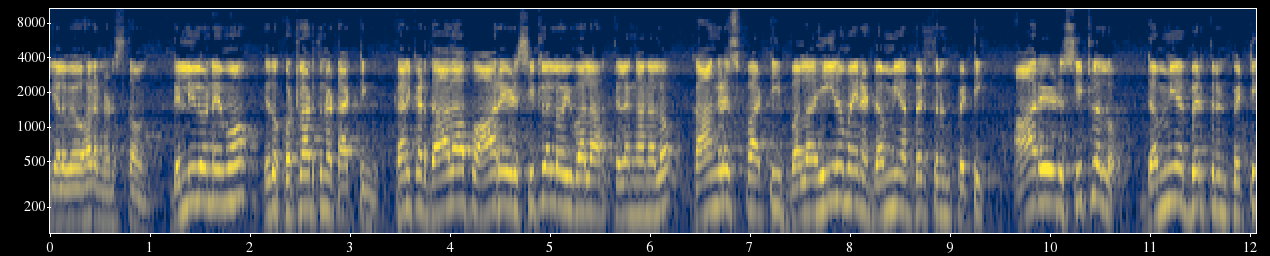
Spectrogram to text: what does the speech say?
ఇలా వ్యవహారం నడుస్తా ఉంది. ఢిల్లీలోనేమో ఏదో కొట్లాడుతున్న టాక్టింగ్ కానీ ఇక్కడ దాదాపు ఆరేడు సీట్లలో ఇవాళ తెలంగాణలో కాంగ్రెస్ పార్టీ బలహీనమైన డమ్మీ అభ్యర్థులను పెట్టి ఆరేడు సీట్లలో డమ్మీ అభ్యర్థులను పెట్టి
